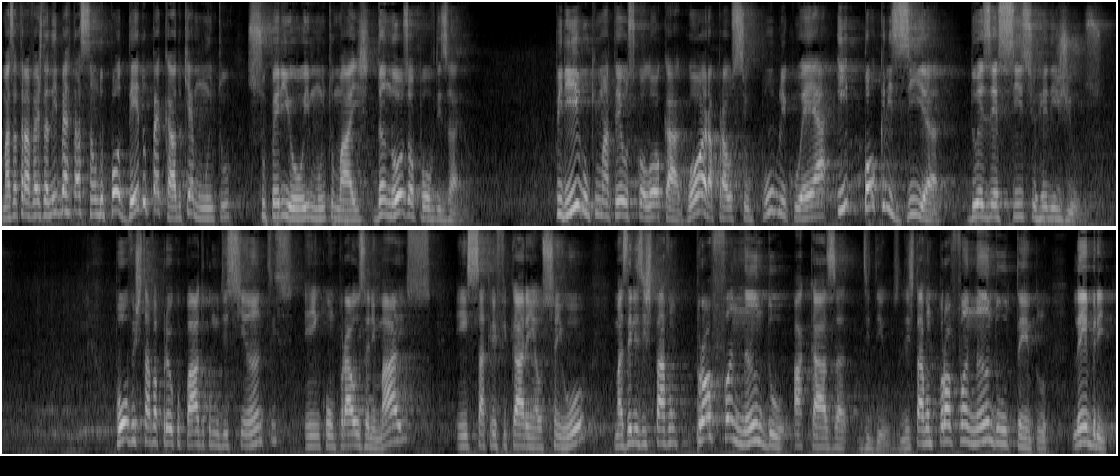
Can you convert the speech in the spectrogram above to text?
mas através da libertação do poder do pecado que é muito superior e muito mais danoso ao povo de Israel perigo que Mateus coloca agora para o seu público é a hipocrisia do exercício religioso. O povo estava preocupado, como disse antes, em comprar os animais, em sacrificarem ao Senhor, mas eles estavam profanando a casa de Deus, eles estavam profanando o templo. Lembre,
